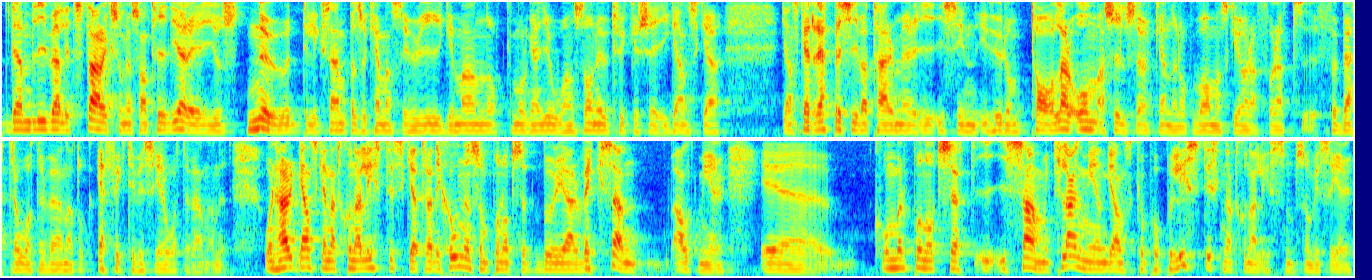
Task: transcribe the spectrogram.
den blir väldigt stark som jag sa tidigare just nu. Till exempel så kan man se hur Ygeman och Morgan Johansson uttrycker sig i ganska ganska repressiva termer i, i, sin, i hur de talar om asylsökanden och vad man ska göra för att förbättra återvändandet och effektivisera återvändandet. Och den här ganska nationalistiska traditionen som på något sätt börjar växa allt mer eh, kommer på något sätt i, i, samklang med en ganska populistisk nationalism som vi ser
